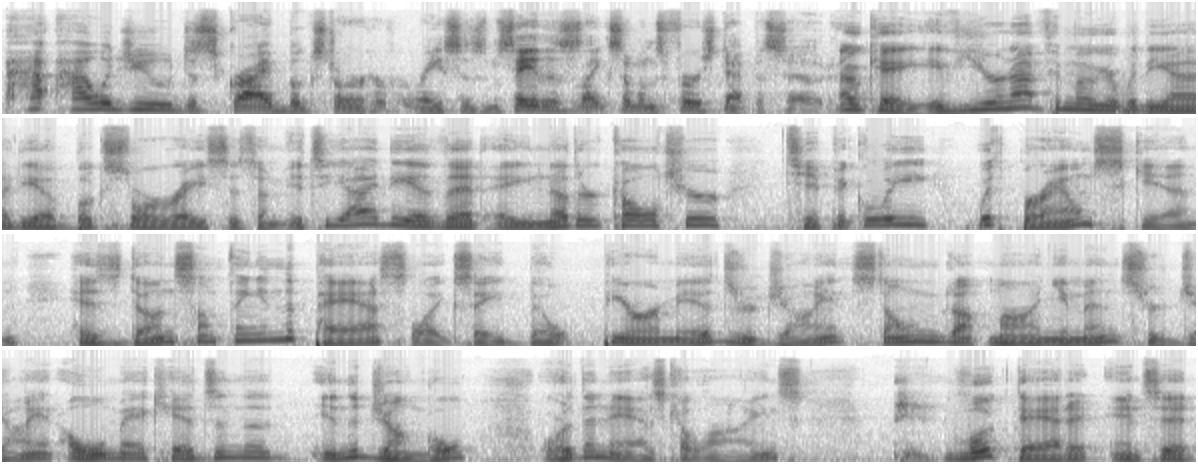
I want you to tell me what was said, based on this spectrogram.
how how would you describe bookstore racism? Say this is like someone's first episode. Okay, if you're not familiar with the idea of bookstore racism, it's the idea that another culture typically with brown skin, has done something in the past, like say built pyramids or giant stone monuments or giant Olmec heads in the in the jungle or the Nazca lines, looked at it and said,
